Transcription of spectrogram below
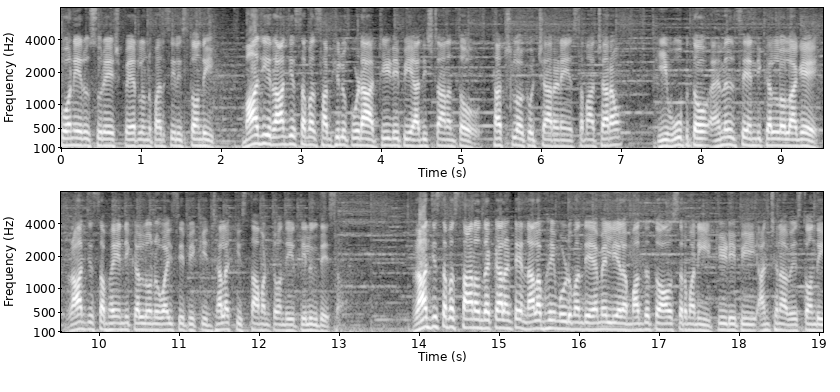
కోనేరు సురేష్ పేర్లను పరిశీలిస్తోంది. మాజీ రాజ్యసభ సభ్యులు కూడా టీడీపీ అధిష్టానంతో టచ్లోకి వచ్చారనే సమాచారం. ఈ ఊపుతో ఎమ్మెల్సీ ఎన్నికల్లో లాగే రాజ్యసభ ఎన్నికల్లోనూ వైసీపీకి ఝలక్ ఇస్తామంటోంది తెలుగుదేశం. రాజ్యసభ స్థానం దక్కాలంటే నలభై మూడు మంది ఎమ్మెల్యేల మద్దతు అవసరమని టీడీపీ అంచనా వేస్తోంది.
